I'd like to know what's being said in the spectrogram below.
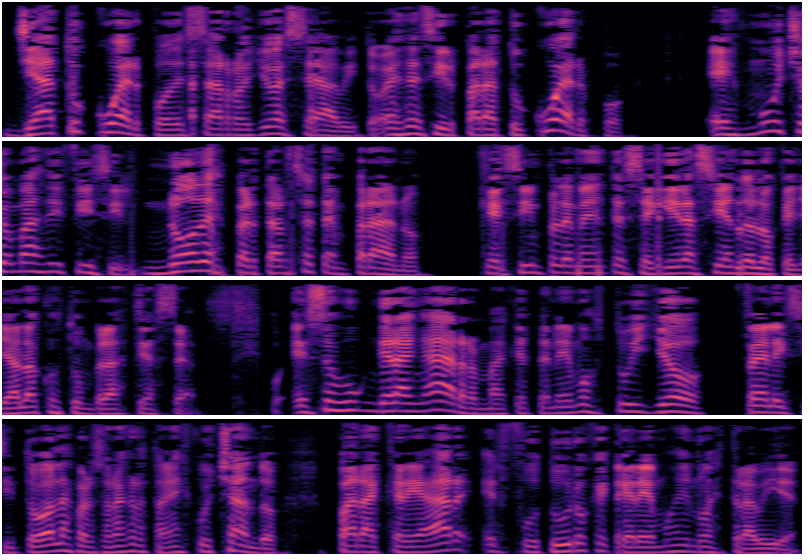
ya tu cuerpo desarrolló ese hábito. Es decir, para tu cuerpo es mucho más difícil no despertarse temprano que simplemente seguir haciendo lo que ya lo acostumbraste a hacer. Eso es un gran arma que tenemos tú y yo, Félix, y todas las personas que nos están escuchando, para crear el futuro que queremos en nuestra vida.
